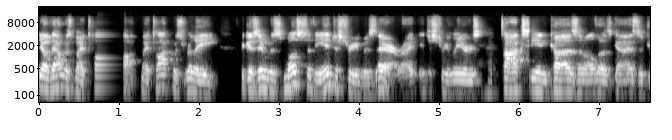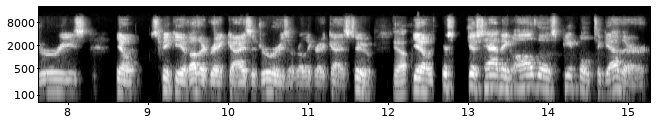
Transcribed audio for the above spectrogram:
you know that was my talk. My talk was really because it was most of the industry was there right? Industry leaders toxey and cuz and all those guys the drurys you know speaking of other great guys the drurys are really great guys too. Yeah you know just just having all those people together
